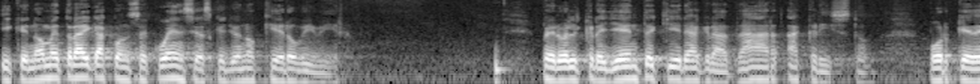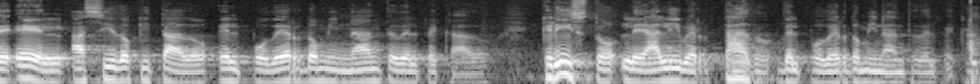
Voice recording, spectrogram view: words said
y que no me traiga consecuencias que yo no quiero vivir. Pero el creyente quiere agradar a Cristo porque de Él ha sido quitado el poder dominante del pecado. Cristo le ha libertado del poder dominante del pecado.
